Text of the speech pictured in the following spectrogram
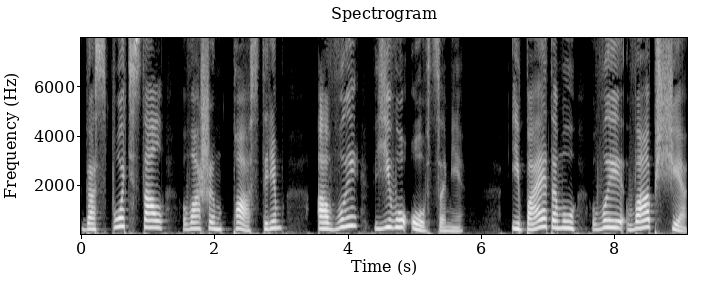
Господь стал вашим пастырем, а вы его овцами. И поэтому вы вообще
